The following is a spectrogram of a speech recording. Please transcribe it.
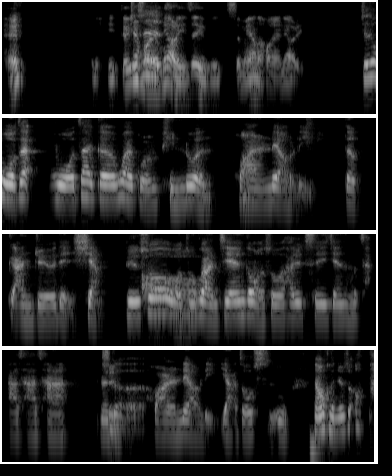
哎，你推荐华人料理，这里是什么样的华人料理？就是我在我在跟外国人评论华人料理的感觉有点像。比如说，我主管今天跟我说，他去吃一间什么叉叉叉那个华人料理亚洲食物，然后我可能就说，哦，拜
